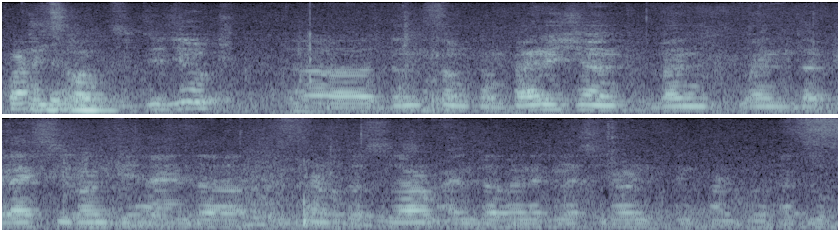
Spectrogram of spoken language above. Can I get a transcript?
Questions? Did you uh, done some comparison when when the Galaxy run behind the in front of the Slurm and the, when the Galaxy run in front of the Hadoop.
